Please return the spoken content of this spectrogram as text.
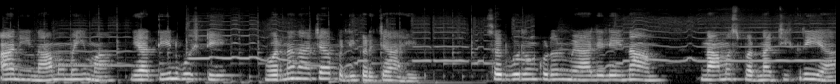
आणि नाममहिमा या तीन गोष्टी वर्णनाच्या पलीकडच्या आहेत. सद्गुरूंकडून मिळालेले नाम नामस्मरणाची क्रिया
